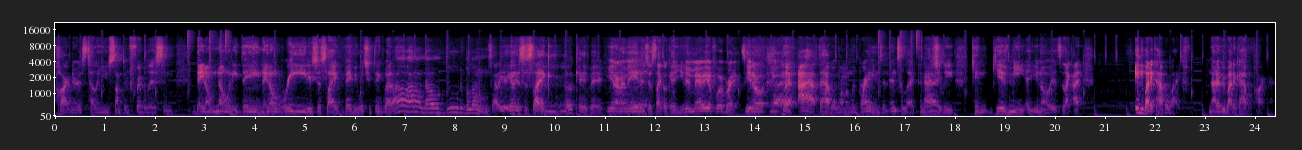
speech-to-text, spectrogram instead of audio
partner is telling you something frivolous and they don't know anything. They don't read. It's just like, baby, what you think about? It? Oh, I don't know. Do the balloons. It's just like, mm-hmm. okay, babe. You know what I mean? Yeah. It's just like, okay, you didn't marry her for brains, you know. Right. But I have to have a woman with brains and intellect, and right. actually can give me, you know, it's like I. Anybody can have a wife. Not everybody can have a partner.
